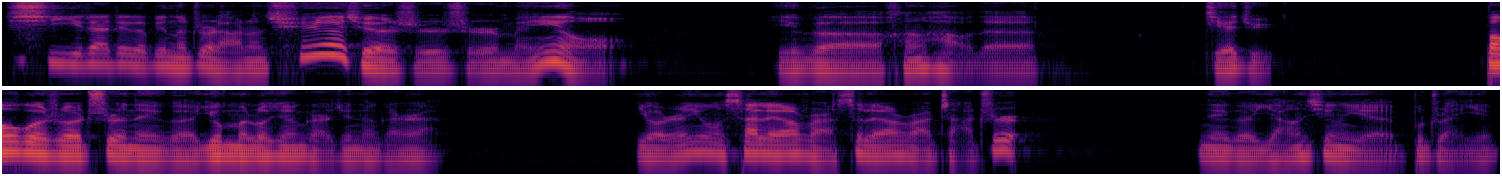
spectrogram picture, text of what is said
西医在这个病的治疗上确确实实没有一个很好的结局。包括说治那个幽门螺旋杆菌的感染，有人用三疗法、四疗法咋治，那个阳性也不转阴。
